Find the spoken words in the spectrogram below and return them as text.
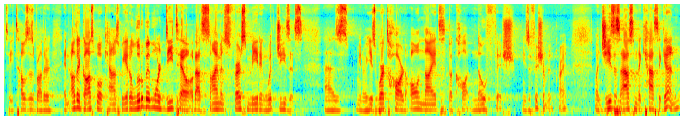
So he tells his brother. In other gospel accounts, we get a little bit more detail about Simon's first meeting with Jesus. As you know, he's worked hard all night but caught no fish. He's a fisherman, right? When Jesus asks him to cast again,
